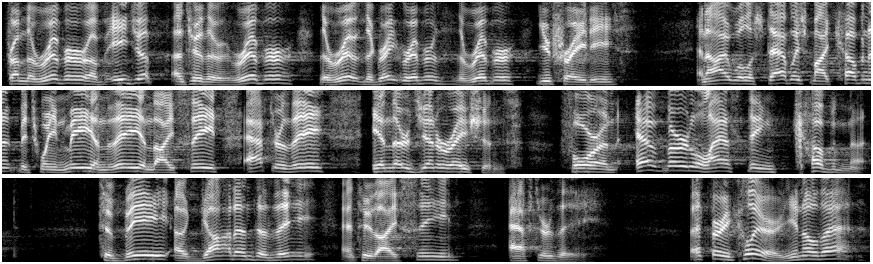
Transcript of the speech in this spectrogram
from the river of Egypt unto the river, the, ri- the great river, the river Euphrates. And I will establish my covenant between me and thee and thy seed after thee in their generations for an everlasting covenant to be a God unto thee and to thy seed after thee. That's very clear. You know that?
